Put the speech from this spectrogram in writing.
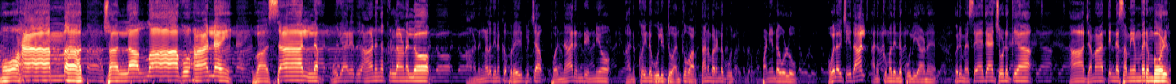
മുഹമ്മദ്. സല്ലല്ലാഹു അലൈഹി വസല്ലം. മൂലാരത് ആണുങ്ങൾക്കുള്ളാണല്ലോ ആണുങ്ങൾ ഇതിനൊക്കെ പ്രേരിപ്പിച്ച പൊന്നാരന്റെ എണ്ണിയോ? അനക്കോ അതിന്റെ കൂലിട്ടു? അനക്ക് വർത്താനം പറയേണ്ട കൂലി പണി ഉണ്ടാവുള്ളൂ. ഓലത് ചെയ്താൽ അനക്കും അതിന്റെ കൂലിയാണ്. ഒരു മെസ്സേജ് അയച്ചു കൊടുക്കുക. ആ ജമാഅത്തിന്റെ സമയം വരുമ്പോൾ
